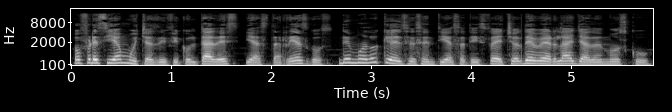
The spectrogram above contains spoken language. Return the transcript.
ofrecía muchas dificultades y hasta riesgos, de modo que él se sentía satisfecho de verla hallado en Moscú.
